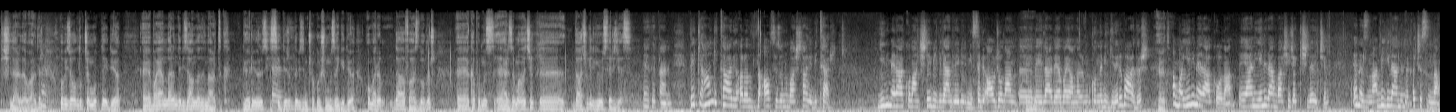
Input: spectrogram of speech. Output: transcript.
kişiler de vardır. Evet. Bu bizi oldukça mutlu ediyor. E, bayanların da bizi anladığını artık görüyoruz, hissediyoruz. Bu da bizim çok hoşumuza gidiyor. Umarım daha fazla olur. E, kapımız e, her zaman açık. E, daha çok ilgi göstereceğiz. Evet efendim. Peki hangi tarih aralığında av sezonu başlar ve biter? Yeni merak olan kişileri bilgilendirebilir miyiz? Tabii avcı olan e, beyler veya bayanların bu konuda bilgileri vardır. Evet. Ama yeni merakı olan ve yani yeniden başlayacak kişiler için en azından bilgilendirmek açısından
